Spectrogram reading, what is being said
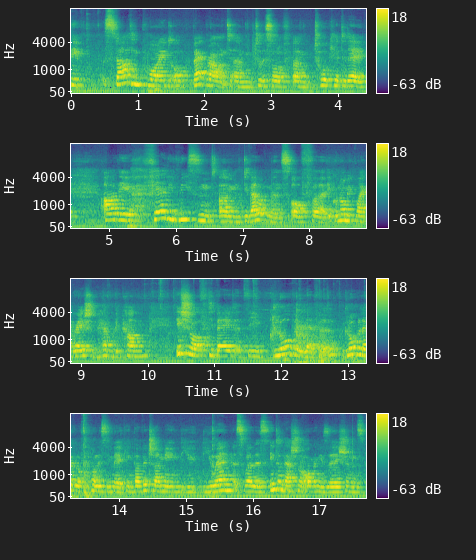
The starting point or background um, to this sort of um, talk here today are the fairly recent um, developments of uh, economic migration have become issue of debate at the global level, global level of policy making, by which I mean the, the UN as well as international organizations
